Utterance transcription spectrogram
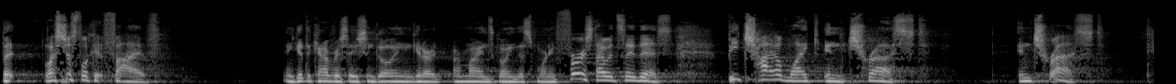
But let's just look at five and get the conversation going and get our, our minds going this morning. First, I would say this be childlike in trust. In trust. Have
